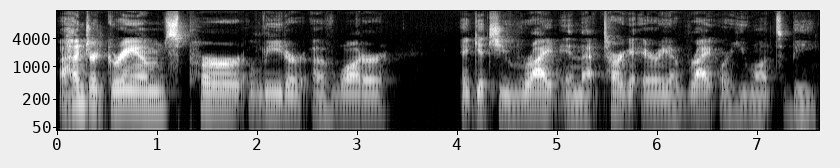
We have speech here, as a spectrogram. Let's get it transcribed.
100 grams per liter of water, it gets you right in that target area, right where you want to be.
